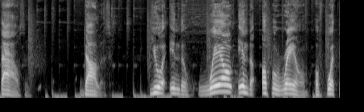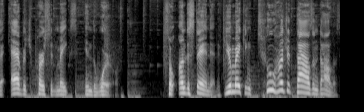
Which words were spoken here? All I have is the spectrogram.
thousand dollars, you are in the well in the upper realm of what the average person makes in the world. So understand that if you're making two hundred thousand dollars,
